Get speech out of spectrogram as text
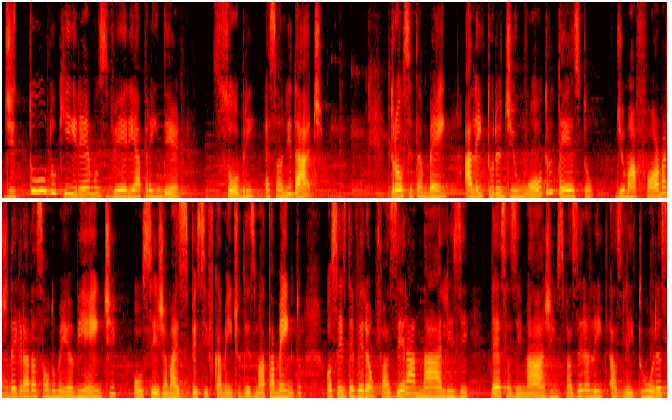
de tudo que iremos ver e aprender sobre essa unidade. Trouxe também a leitura de um outro texto de uma forma de degradação do meio ambiente, ou seja, mais especificamente o desmatamento. Vocês deverão fazer a análise dessas imagens, fazer as leituras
